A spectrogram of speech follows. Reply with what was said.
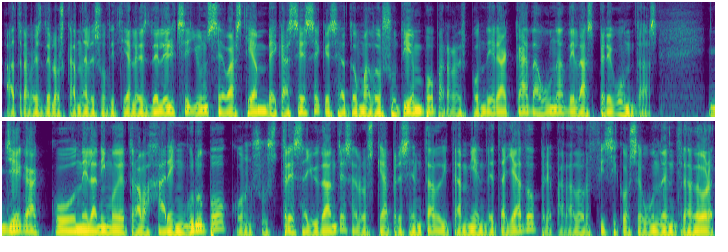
a través de los canales oficiales del Elche. Y un Sebastián Becasese que se ha tomado su tiempo para responder a cada una de las preguntas. Llega con el ánimo de trabajar en grupo, con sus tres ayudantes a los que ha presentado y también detallado, preparador físico, segundo entrenador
